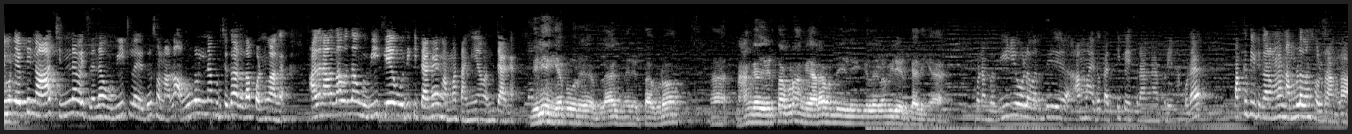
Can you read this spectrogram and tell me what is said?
இவங்க எப்படின்னா சின்ன வயசுல இருந்து அவங்க வீட்ல எது சொன்னாலும் அவங்களுக்கு என்ன பிடிச்சதோ அதை தான் பண்ணுவாங்க. அதனாலதான் வந்து அவங்க வீட்லயே ஒதுக்கிட்டாங்க. எங்க அம்மா தனியா வந்துட்டாங்க. வெளியே எங்கேயா இப்போ ஒரு பிளாக் மாதிரி எடுத்தா கூட நாங்க எடுத்தா கூட அங்க யாராவது வந்து இல்லை எங்களை எல்லாம் வீடியோ எடுக்காதீங்க. இப்போ நம்ம வீடியோல வந்து அம்மா ஏதோ கத்தி பேசுறாங்க அப்படின்னா கூட பக்கத்து வீட்டுக்காரங்களாம் நம்மள தான் சொல்றாங்களா?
